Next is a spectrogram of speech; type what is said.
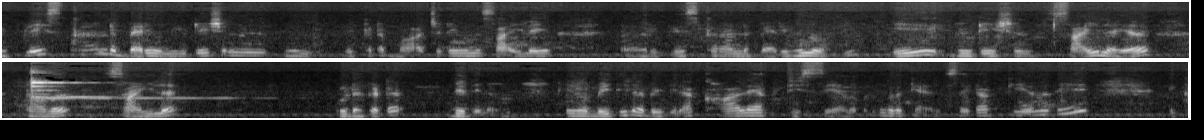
රිපලේස් කරන්න බැරි මියටේෂන් එකට භාජනය වුණ සයිලය රිපලේස් කරන්න බැරිවුණොත් ඒ මියටේෂන් සයිලය තව සයිල ගොඩකට බෙදෙනවා. ඒ බෙදිල බෙදිලා කාලයක් තිස්සේ යනකට කැන්ස එකක් කියනදේ එක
